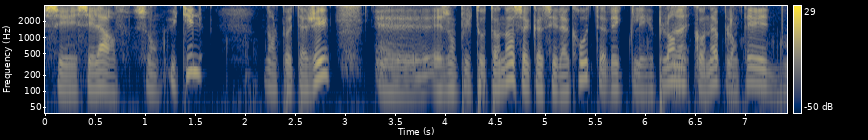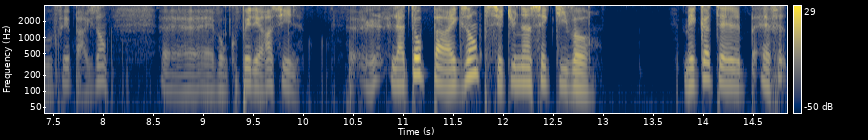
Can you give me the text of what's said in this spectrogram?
ces, ces larves sont utiles. Dans le potager, euh, elles ont plutôt tendance à casser la croûte avec les plantes Ouais. qu'on a plantées et de bouffer, par exemple. Elles vont couper les racines. Euh, La taupe, par exemple, c'est une insectivore. Mais quand elle, elle fait,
